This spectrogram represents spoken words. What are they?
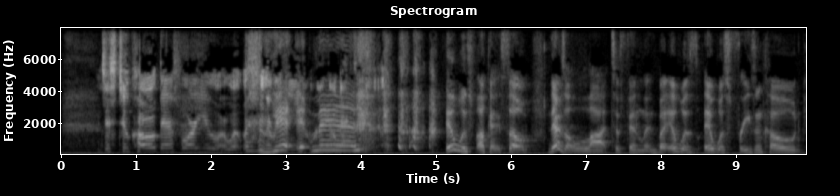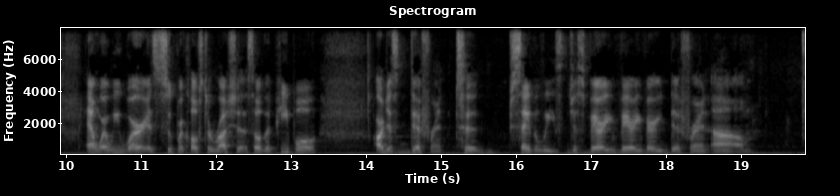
Just too cold there for you, or what was the yeah, reason you it, didn't wanna go back man. it was okay. So there's a lot to Finland, but it was it was freezing cold, and where we were is super close to Russia. So the people are just different to say the least. Just very, very, very different. Um,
